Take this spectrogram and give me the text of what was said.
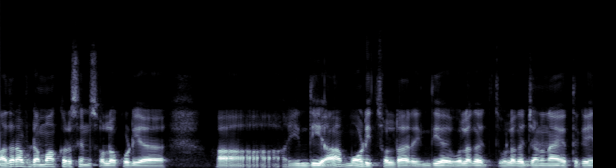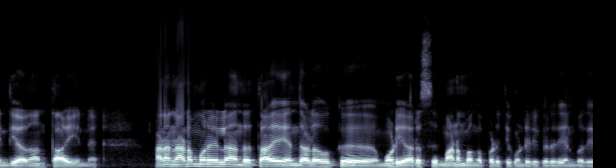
மதர் ஆஃப் டெமோக்ரஸின்னு சொல்லக்கூடிய இந்தியா மோடி சொல்கிறார் இந்தியா உலக உலக ஜனநாயகத்துக்கு இந்தியா தான் தாயின்னு. ஆனால் நடைமுறையில் அந்த தாயை எந்த அளவுக்கு மோடி அரசு மானபங்கப்படுத்தி கொண்டிருக்கிறது என்பதை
